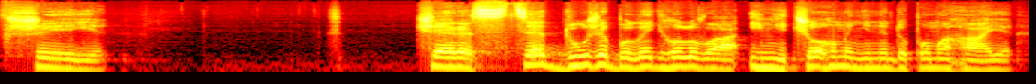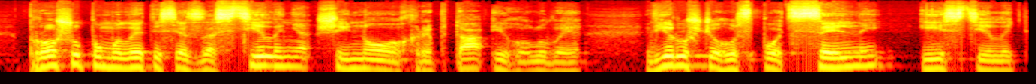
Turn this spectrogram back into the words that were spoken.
в шиї. Через це дуже болить голова і нічого мені не допомагає. Прошу помолитися за зцілення шийного хребта і голови. Віру, що Господь сильний і зцілить.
